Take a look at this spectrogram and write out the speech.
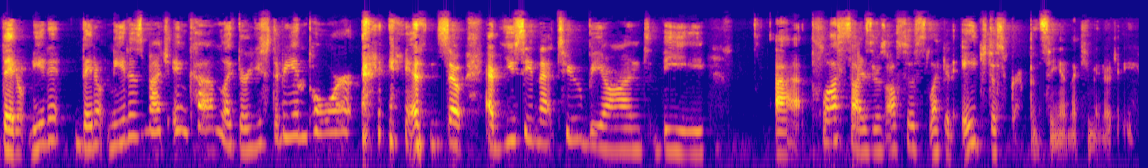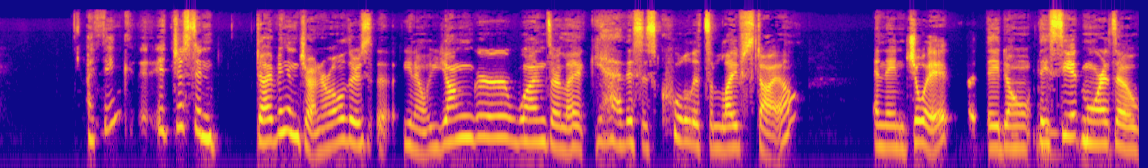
they don't need it they don't need as much income like they're used to being poor and so have you seen that too beyond the uh, plus size there's also like an age discrepancy in the community I think it just in diving in general, there's, uh, you know, younger ones are like, yeah, this is cool. It's a lifestyle and they enjoy it, but they don't, they Mhm. see it more as a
